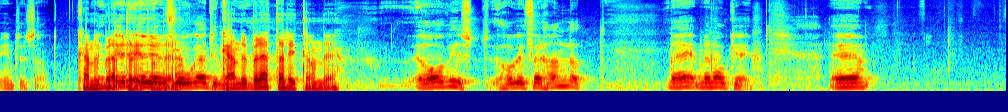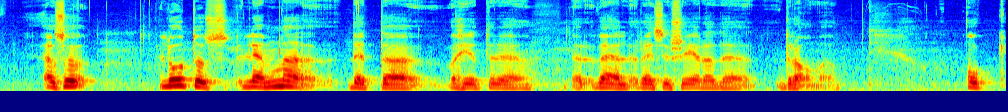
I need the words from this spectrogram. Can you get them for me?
intressant. Kan du Är, berätta är lite det om det? fråga till mig? Kan du berätta lite om det? Ja visst, har vi förhandlat? Nej, men okej. Eh, alltså, låt oss lämna detta, vad heter det, välregisserade drama. Och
